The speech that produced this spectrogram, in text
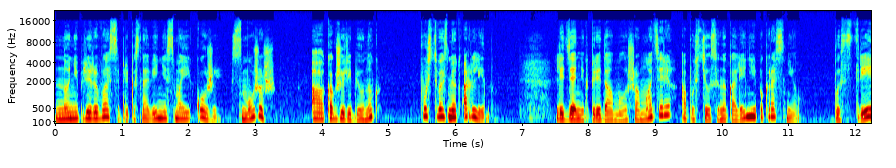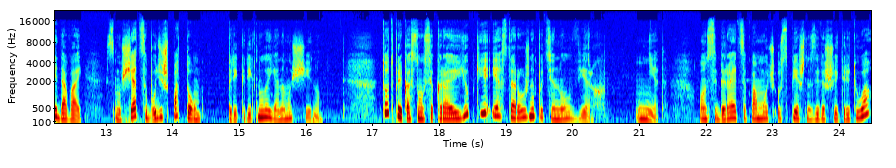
но не прерывай соприкосновение с моей кожей. Сможешь? А как же ребенок? Пусть возьмет Орлин. Ледяник передал малыша матери, опустился на колени и покраснел. «Быстрее давай! Смущаться будешь потом!» — прикрикнула я на мужчину. Тот прикоснулся к краю юбки и осторожно потянул вверх. «Нет, он собирается помочь успешно завершить ритуал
